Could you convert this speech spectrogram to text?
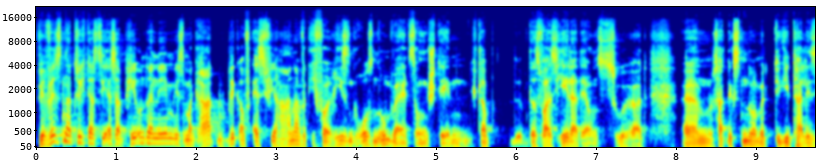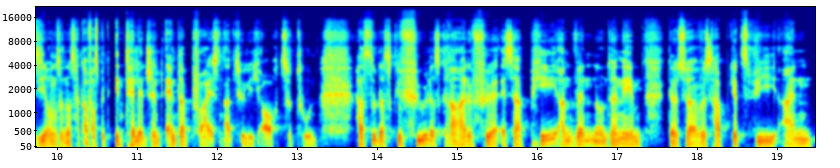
Wir wissen natürlich, dass die SAP-Unternehmen, ich mal, gerade mit Blick auf S4 HANA wirklich vor riesengroßen Umwälzungen stehen. Ich glaube, das weiß jeder, der uns zuhört. Ähm, es hat nichts nur mit Digitalisierung, sondern es hat auch was mit Intelligent Enterprise natürlich auch zu tun. Hast du das Gefühl, dass gerade für SAP anwendende Unternehmen der Service Hub jetzt wie ein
